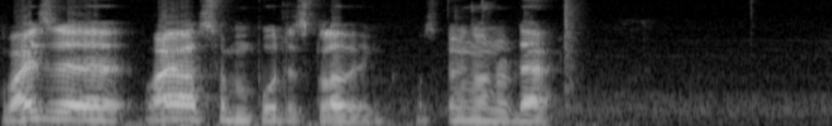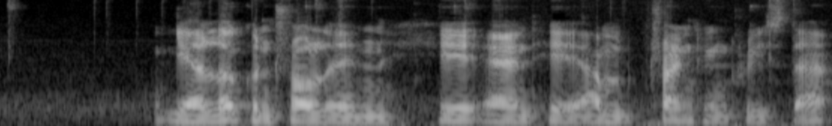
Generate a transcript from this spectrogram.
why is it why are some borders glowing? What's going on with that? Yeah, low control in here and here. I'm trying to increase that.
